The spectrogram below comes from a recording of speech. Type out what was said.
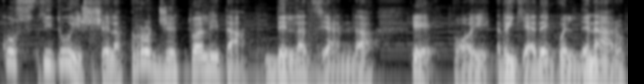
costituisce la progettualità dell'azienda che poi richiede quel denaro.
